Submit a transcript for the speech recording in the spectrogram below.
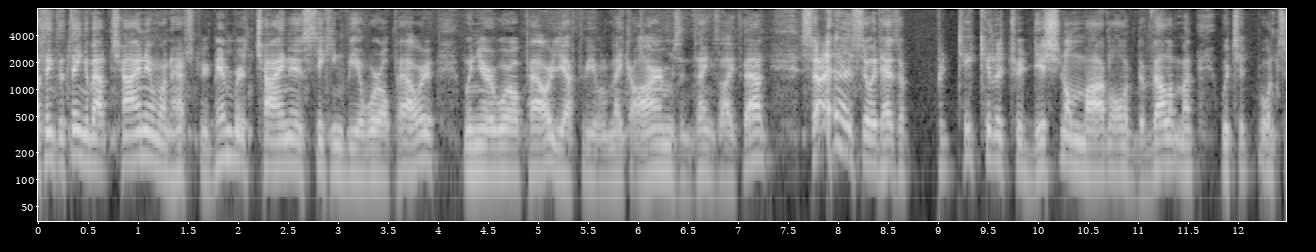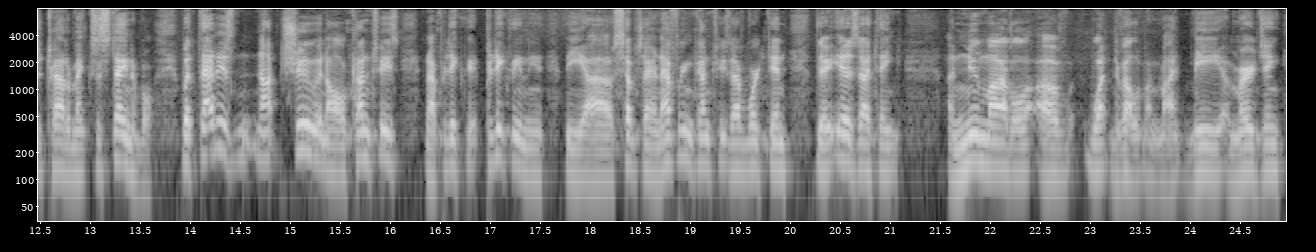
I think the thing about China, one has to remember, is China is seeking to be a world power. When you're a world power, you have to be able to make arms and things like that. So, so it has a particular traditional model of development which it wants to try to make sustainable. But that is not true in all countries, and particularly, particularly in the, the uh, sub-Saharan African countries I've worked in, there is, I think, a new model of what development might be emerging,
